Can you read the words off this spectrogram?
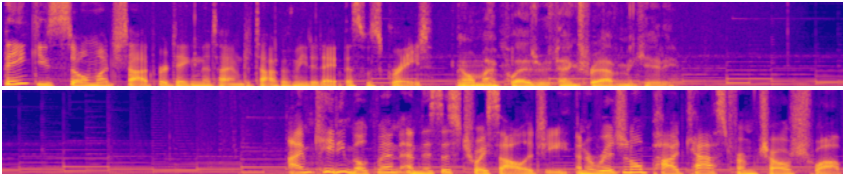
Thank you so much, Todd, for taking the time to talk with me today. This was great. Oh, my pleasure. Thanks for having me, Katie. I'm Katie Milkman, and this is Choiceology, an original podcast from Charles Schwab.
